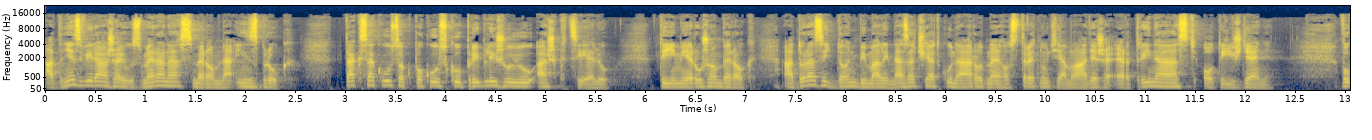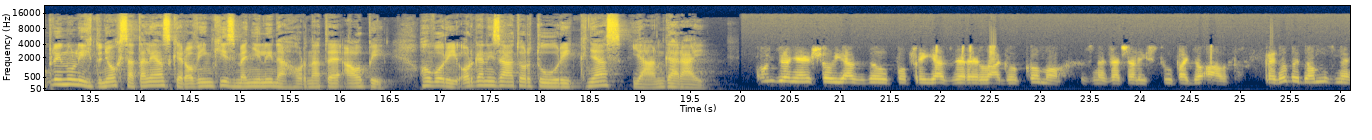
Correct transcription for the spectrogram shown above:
a dnes vyrážajú z Merana smerom na Innsbruck. Tak sa kúsok po kúsku približujú až k cieľu. Tým je Ružomberok a doraziť doň by mali na začiatku národného stretnutia mládeže R13 o týždeň. V uplynulých dňoch sa talianské rovinky zmenili na hornaté Alpy, hovorí organizátor túry kňaz Ján Garaj pondelnejšou jazdou popri jazere Lago Como sme začali stúpať do Alp. Pred obedom sme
